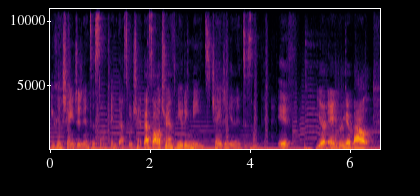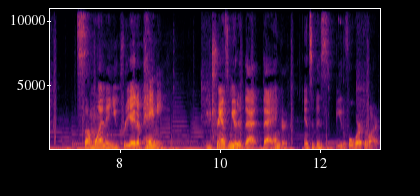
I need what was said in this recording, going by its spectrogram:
You can change it into something. That's what tra- that's all transmuting means changing it into something. If you're angry about someone and you create a painting you transmuted that that anger into this beautiful work of art.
